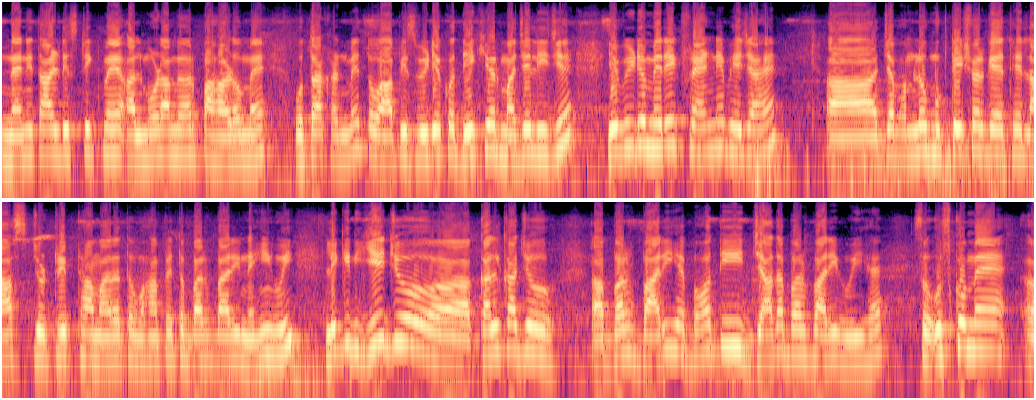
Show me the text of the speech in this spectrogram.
नैनीताल डिस्ट्रिक्ट में अल्मोड़ा में और पहाड़ों में उत्तराखंड में। तो आप इस वीडियो को देखिए और मज़े लीजिए। ये वीडियो मेरे एक फ्रेंड ने भेजा है। आ, जब हम लोग मुक्तेश्वर गए थे लास्ट जो ट्रिप था हमारा तो वहाँ पे तो बर्फ़बारी नहीं हुई। लेकिन ये जो आ, कल का जो बर्फ़बारी है बहुत ही ज़्यादा बर्फ़बारी हुई है। सो उसको मैं आ,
